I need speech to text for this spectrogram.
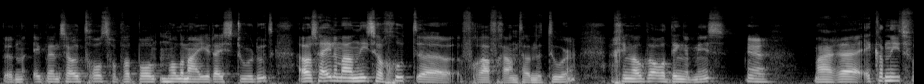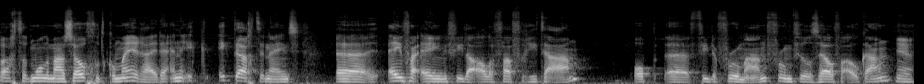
dan, ik ben zo trots op wat Mollema hier deze Tour doet. Hij was helemaal niet zo goed voorafgaand aan de Tour. Er gingen ook wel wat dingen mis. Ja. Maar ik had niet verwacht dat Mollema zo goed kon meerijden. En ik, ik dacht ineens, één voor één vielen alle favorieten aan. Op vielen Froome aan. Froome viel zelf ook aan, Ja.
